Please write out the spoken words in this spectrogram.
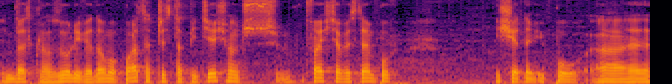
Bez klauzuli, wiadomo, płaca 350, 20 występów i 7,5. Eee,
